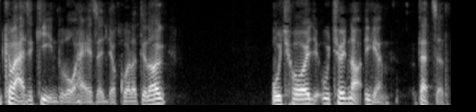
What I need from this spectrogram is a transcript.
kvázi kiinduló helyzet gyakorlatilag. Úgyhogy, úgyhogy na, igen, tetszett.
